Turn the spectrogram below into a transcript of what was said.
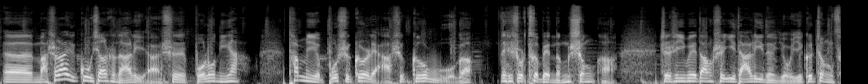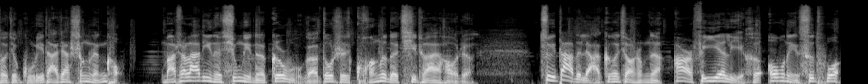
呃，玛莎拉蒂故乡是哪里啊？是博洛尼亚。他们也不是哥俩，是哥五个。那时候特别能生啊，这是因为当时意大利呢有一个政策，就鼓励大家生人口。玛莎拉蒂的兄弟呢，哥五个都是狂热的汽车爱好者。最大的俩哥叫什么呢？阿尔菲耶里和欧内斯托。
